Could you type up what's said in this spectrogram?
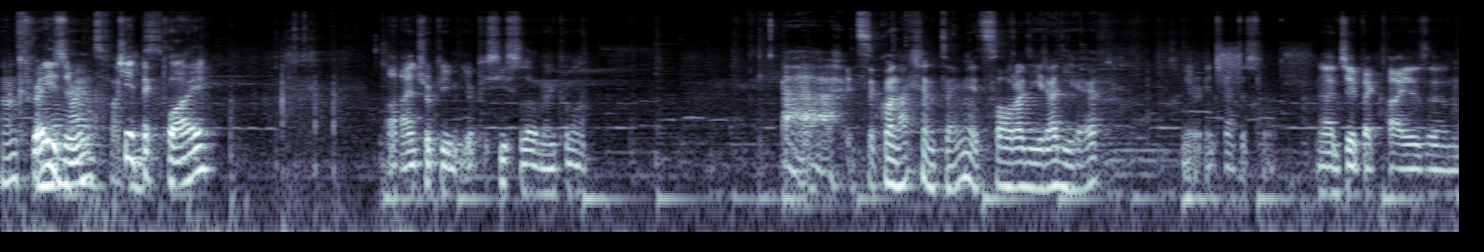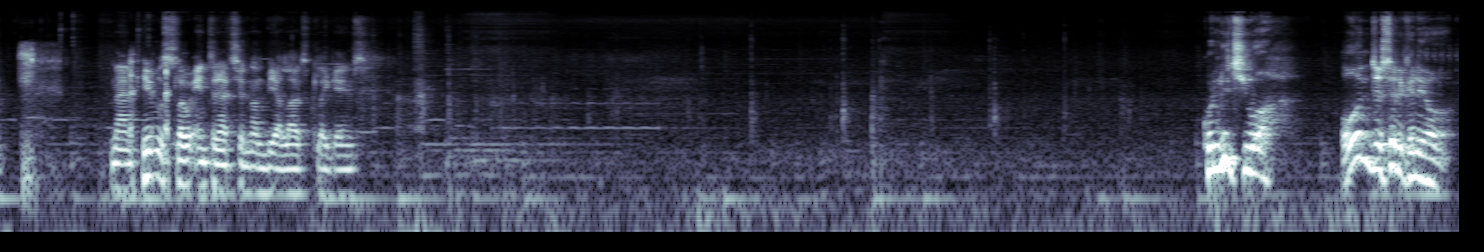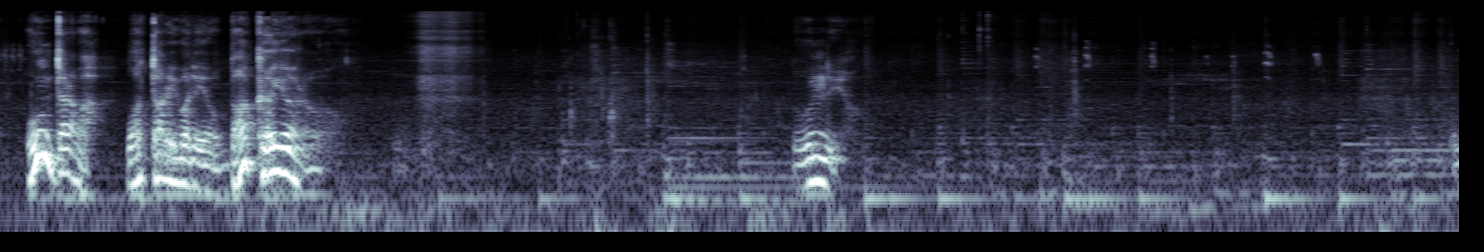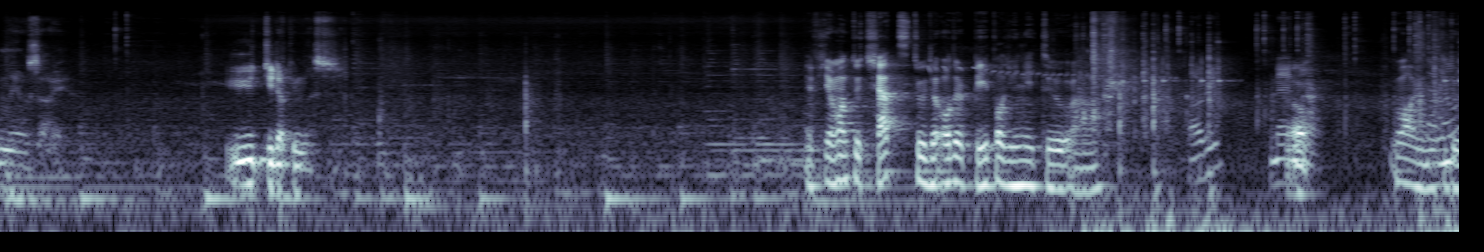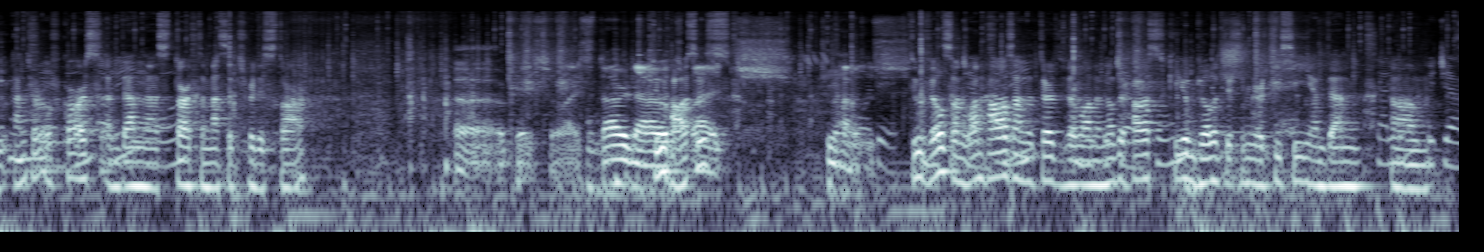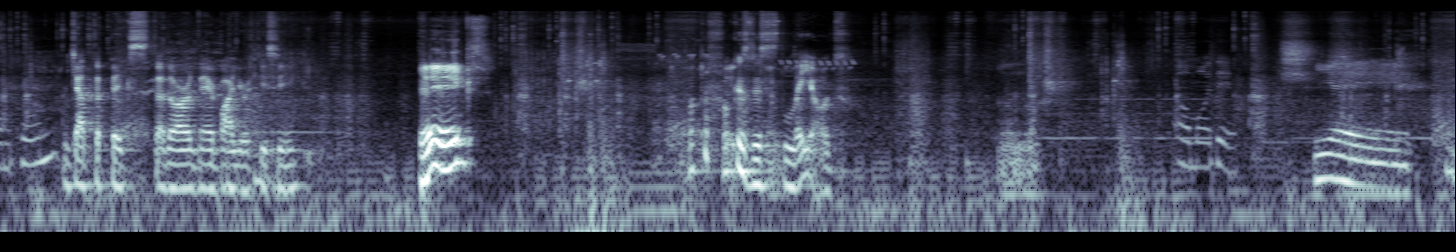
That's JPEG ply. Oh, entropy, your PC slow, man. Come on. Ah, it's a connection thing. It's already ready eh? here. Your internet is slow. No, JPEG Pi is um. Man, people slow internet should not be allowed to play games. Konnichiwa. On the silicon hill. うんたらは、わったら言われよ。バカ野郎。うんよ。ごめんなさい。いただきます。If you want to chat to the other people, you need to, uh, Sorry? Oh. Well, you need to do enter, of course, and then uh, start the message with a star. Uh, okay, so I start out two houses. two houses. Two villas on one house and the third villa on another house. Cube villages in your TC and then um, get the pigs that are nearby your TC. Pigs? What the fuck is this layout? Oh my! Yay.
